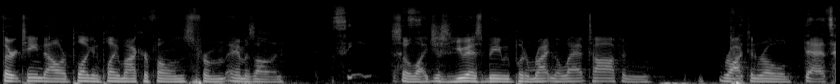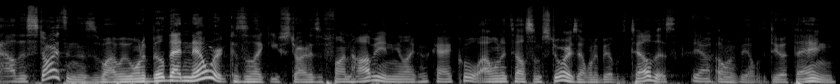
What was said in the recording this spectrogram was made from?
thirteen dollar plug and play microphones from Amazon. See, So like just USB, we put them right in the laptop and rocked and rolled. that's how this starts, and this is why we want to build that network. Because like you start as a fun hobby, and you're like, okay, cool. I want to tell some stories. I want to be able to tell this. Yeah. I want to be able to do a thing,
